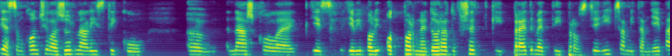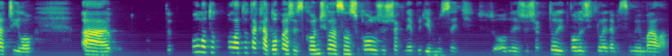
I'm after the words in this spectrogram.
ja som končila žurnalistiku ehm, na škole, kde, kde mi boli odporné do radu všetky predmety, proste nič sa mi tam nepáčilo. A bolo to, bola to taká doba, že skončila som školu, že však nebudem musieť, že však to je dôležité, len aby som ju mala.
